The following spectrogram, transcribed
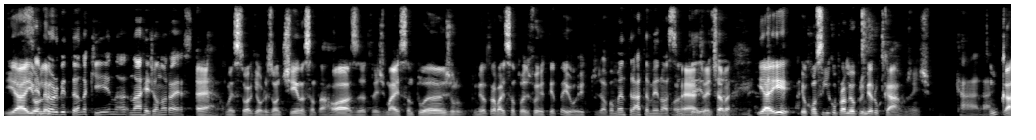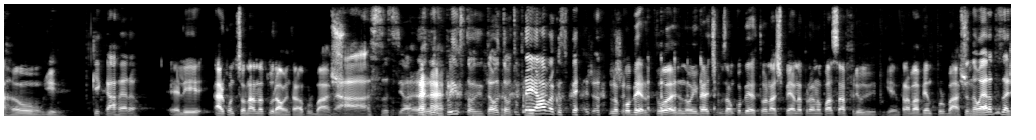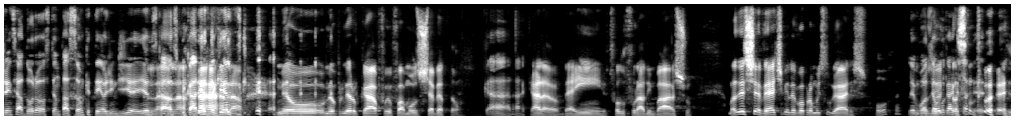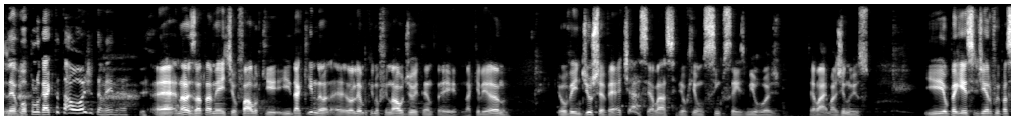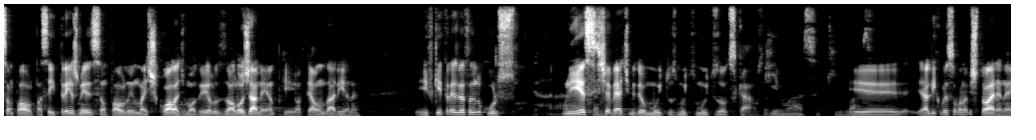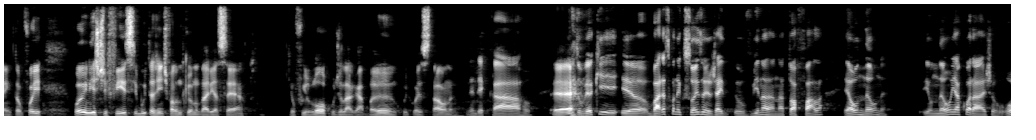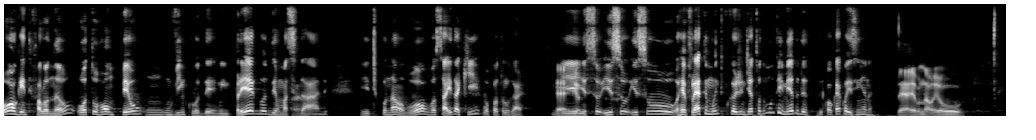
E aí Sempre eu lembro... orbitando aqui na, na, região noroeste. É, começou aqui, Horizontina, Santa Rosa, 3 de Maio, Santo Ângelo. O primeiro trabalho em Santo Ângelo foi em 88. Já vamos entrar também no assunto. É, aí, gente já vai... E aí eu consegui comprar meu primeiro carro, gente. Caraca. Um carrão, Gui. Que carro era? Ele ar-condicionado natural, entrava por baixo. Nossa senhora, Flintstones, então, então tu freava com os pés. Já. No cobertor, no invés de usar um cobertor nas pernas para não passar frio, porque entrava vento por baixo. Tu né? não era dos agenciadores ostentação que tem hoje em dia aí, os não, caras não. picareta aqueles. Que... meu, o meu primeiro carro foi o famoso Chevetão. Caraca. Cara, bem, todo furado embaixo. Mas esse Chevette me levou para muitos lugares. Porra, levou até o lugar que tá, levou para o lugar que tu tá hoje também, né? É, não, exatamente. Eu falo que e daqui eu lembro que no final de 80 naquele ano eu vendi o Chevette, ah, sei lá, seria o que uns 5, 6 mil hoje, sei lá, imagino isso. E eu peguei esse dinheiro e fui para São Paulo. Passei três meses em São Paulo em uma escola de modelos, no alojamento, porque hotel não daria, né? E fiquei três meses fazendo curso. E esse Chevette me deu muitos, muitos, muitos outros carros. Né? Que massa, que massa. E, e, ali começou uma nova história, né? Então foi, foi um início difícil, muita gente falando que eu não daria certo, que eu fui louco de largar banco e coisa e tal, né? Vender carro. É. E tu vê que eu, várias conexões eu já eu vi na, na tua fala é o não, né? E o não e a coragem. Ou alguém te falou não, ou tu rompeu um, um vínculo de um emprego, de uma é. cidade. É. E tipo, não, vou, vou sair daqui, vou para outro lugar. É, e eu... isso, isso, isso reflete muito, porque hoje em dia todo mundo tem medo de, de, qualquer coisinha, né? É, eu não, eu,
